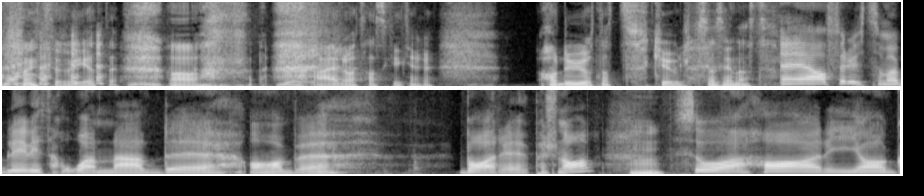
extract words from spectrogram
Om man inte vet det. Ja. Nej, det var taskigt kanske. Har du gjort något kul sen senast? Eh, Ja, förutom att ha blivit hånad eh, av eh, barpersonal Mm. så har jag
